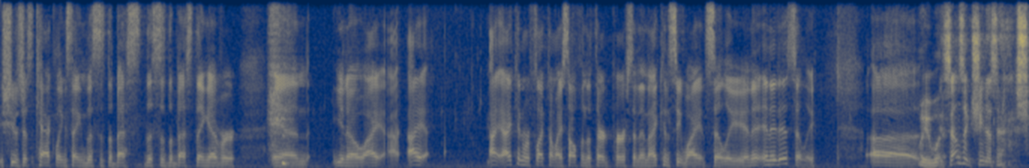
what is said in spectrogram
she was just cackling, saying this is the best this is the best thing ever, and you know I I. I, I can reflect on myself in the third person, and I can see why it's silly, and it, and it is silly. Wait, It sounds like she doesn't she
